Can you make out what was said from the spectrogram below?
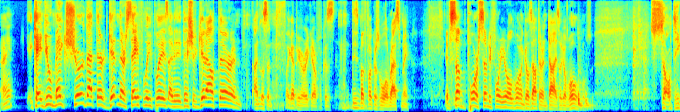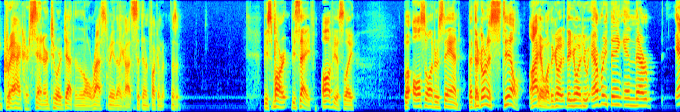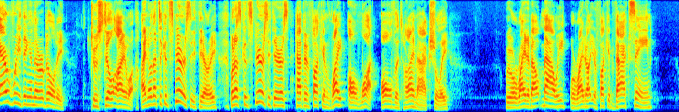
right? Can you make sure that they're getting there safely, please? I mean, they should get out there and I listen. I gotta be very careful because these motherfuckers will arrest me. If some poor seventy-four-year-old woman goes out there and dies, I'll go, "Whoa, salty cracker sent her to her death," and then they'll arrest me. Then I gotta sit there and fucking listen. Be smart, be safe, obviously, but also understand that they're going to steal Iowa. They're going. They're going to do everything in their everything in their ability to still Iowa. I know that's a conspiracy theory, but us conspiracy theorists have been fucking right a lot, all the time, actually. We were right about Maui. We're right about your fucking vaccine.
